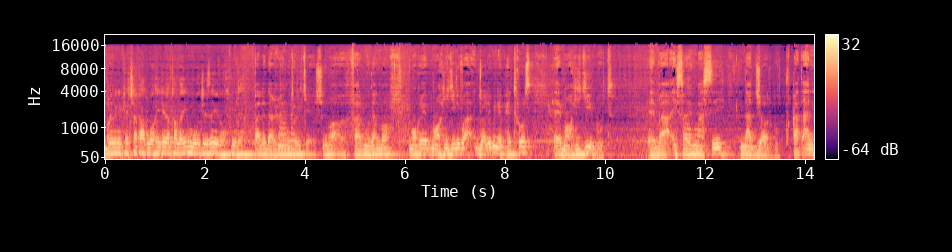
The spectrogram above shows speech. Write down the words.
می‌بینیم که چقدر ماهی گرفتن و یک معجزه ای رخ میده. بله دقیقا همونطوری که شیما فرمودن ما موقع ماهیگیری و جالب اینه پتروس ماهیگیر بود. و عیسی مسیح نجار بود. قطعا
